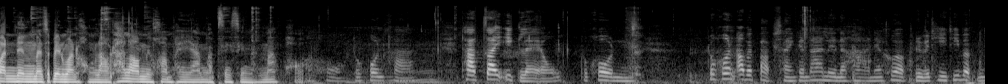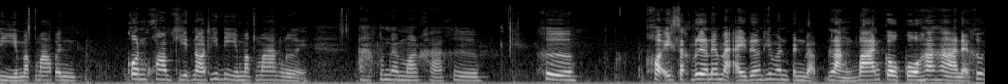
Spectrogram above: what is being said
วันหนึ่งมันจะเป็นวันของเรา ถ้าเรามีความพยายามกับสิ่งสิ่งนั้นมากพอ โอ้โหทุกคนคะทัดใจอีกแล้ว ทุกคน ทุกคนเอาไปปรับใช้กันได้เลยนะคะเนี่ยคือแบบเป็นวิธีที่แบบดีมากๆเป็นกลความคิดเนาะที่ดีมากๆเลยอะคุณแมมมอสคะคือ คือขออีกสักเรื่องได้ไหมไอเรื่องที่มันเป็นแบบหลังบ้านโกโก้ฮ่าฮาเนี่ยคือ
